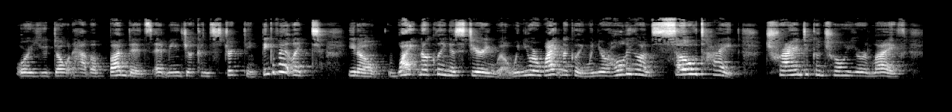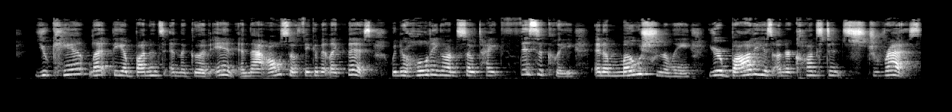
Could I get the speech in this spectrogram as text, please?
or you don't have abundance, it means you're constricting. Think of it like, you know, white knuckling a steering wheel. When you are white knuckling, when you're holding on so tight, trying to control your life, you can't let the abundance and the good in. And that also, think of it like this when you're holding on so tight physically and emotionally, your body is under constant stress.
